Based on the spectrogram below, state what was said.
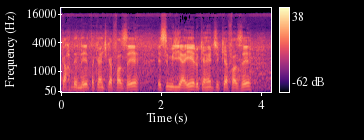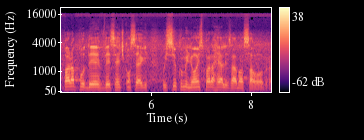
cardeneta que a gente quer fazer, esse milhaeiro que a gente quer fazer, para poder ver se a gente consegue os 5 milhões para realizar a nossa obra.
